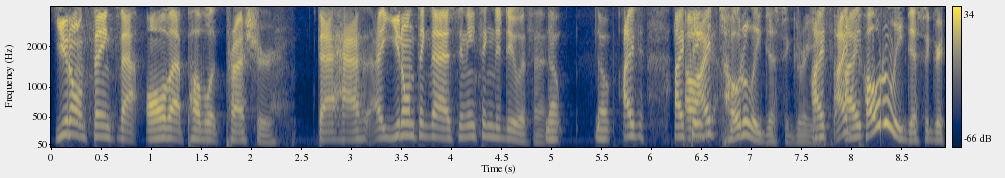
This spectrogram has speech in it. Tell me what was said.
you don't think that all that public pressure that has you don't think that has anything to do with it? Nope. Nope. I, I Oh, think I totally disagree. I, I- I- totally disagree.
